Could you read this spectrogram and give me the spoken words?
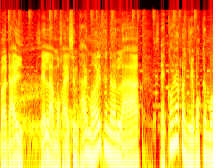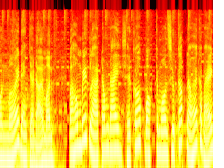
và đây sẽ là một hệ sinh thái mới thế nên là sẽ có rất là nhiều Pokemon mới đang chờ đợi mình và không biết là trong đây sẽ có Pokemon siêu cấp nào hết các bạn.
